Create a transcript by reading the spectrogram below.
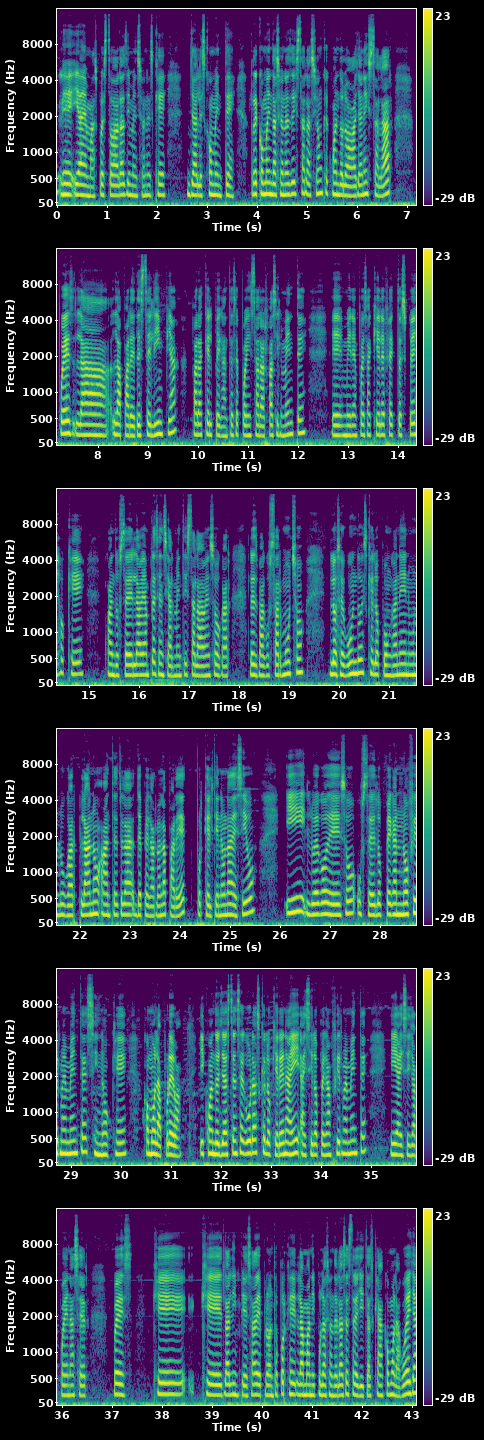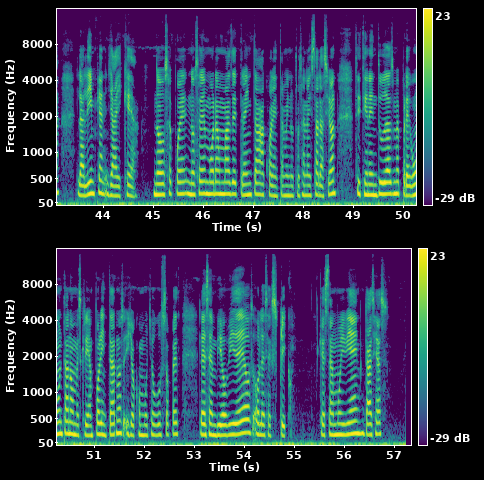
eh, y además pues todas las dimensiones que ya les comenté. Recomendaciones de instalación que cuando lo vayan a instalar pues la, la pared esté limpia para que el pegante se pueda instalar fácilmente. Eh, miren pues aquí el efecto espejo que cuando ustedes la vean presencialmente instalado en su hogar les va a gustar mucho. Lo segundo es que lo pongan en un lugar plano antes de pegarlo en la pared porque él tiene un adhesivo y luego de eso ustedes lo pegan no firmemente sino que como la prueba y cuando ya estén seguras que lo quieren ahí ahí sí lo pegan firmemente y ahí sí ya pueden hacer pues que, que la limpieza de pronto porque la manipulación de las estrellitas queda como la huella la limpian y ahí queda no se puede, no se demoran más de 30 a 40 minutos en la instalación. Si tienen dudas me preguntan o me escriben por internos y yo con mucho gusto pues les envío videos o les explico. Que estén muy bien. Gracias.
